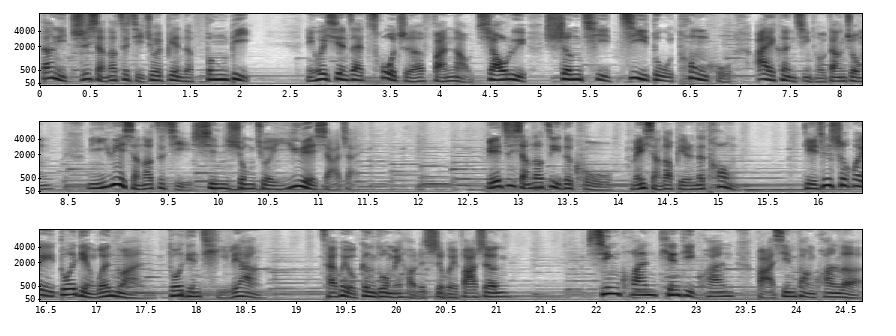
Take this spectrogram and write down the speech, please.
当你只想到自己，就会变得封闭。你会陷在挫折、烦恼、焦虑、生气、嫉妒、痛苦、爱恨镜头当中。你越想到自己，心胸就会越狭窄。别只想到自己的苦，没想到别人的痛。给这个社会多一点温暖，多一点体谅，才会有更多美好的事会发生。心宽天地宽，把心放宽了，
